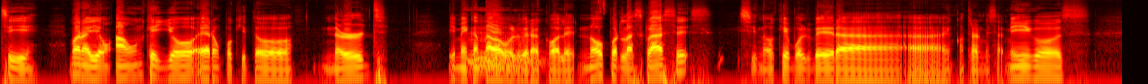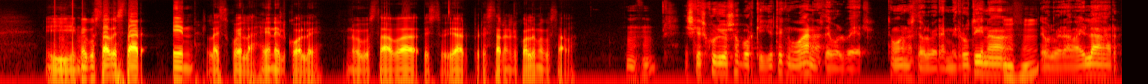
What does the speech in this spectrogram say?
Sí, bueno, yo, aunque yo era un poquito nerd y me encantaba volver al Mm, cole, no por las clases, sino que volver a, a encontrar mis amigos y me gustaba estar en la escuela, en el cole. No me gustaba estudiar, pero estar en el cole me gustaba. Es que es curioso porque yo tengo ganas de volver. Tengo ganas de volver a mi rutina, de volver a bailar,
